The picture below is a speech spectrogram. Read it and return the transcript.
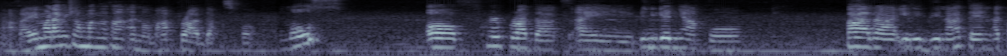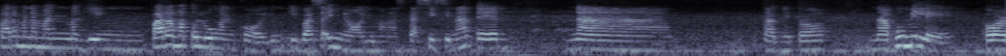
Okay, marami siyang mga ano, mga products po. Most of her products ay binigyan niya ako para i-review natin at para man naman maging para matulungan ko yung iba sa inyo, yung mga kasisi natin na tag nito, na bumili or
